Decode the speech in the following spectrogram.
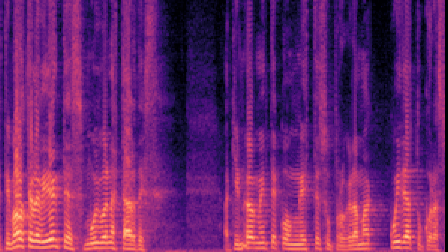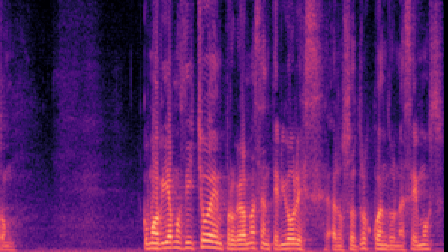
Estimados televidentes, muy buenas tardes. Aquí nuevamente con este su programa Cuida tu corazón. Como habíamos dicho en programas anteriores, a nosotros cuando nacemos,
